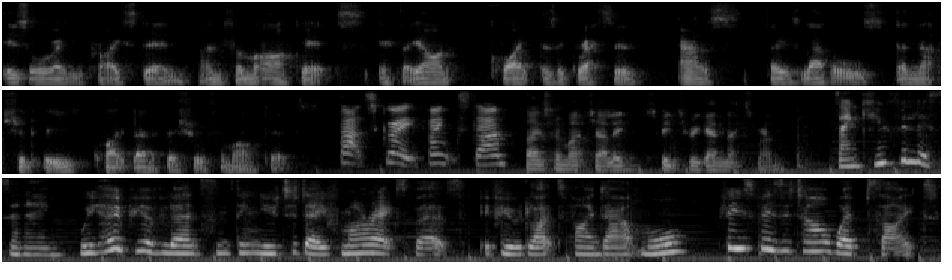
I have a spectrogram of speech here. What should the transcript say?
is already priced in. And for markets, if they aren't quite as aggressive as those levels, then that should be quite beneficial for markets. That's great. Thanks, Dan. Thanks very much, Ellie. Speak to you again next month. Thank you for listening. We hope you have learned something new today from our experts. If you would like to find out more, please visit our website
